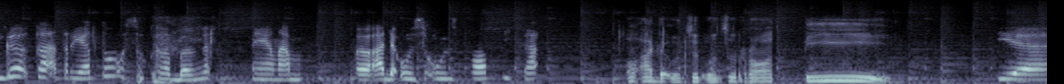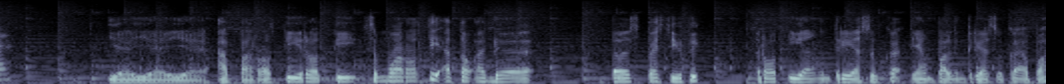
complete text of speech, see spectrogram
enggak kak. Tria tuh suka banget yang nam uh, ada unsur-unsur roti kak. Oh ada unsur-unsur roti. Iya. Iya iya iya. Apa? Roti roti. Semua roti atau ada uh, spesifik roti yang Tria suka? Yang paling Tria suka apa?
